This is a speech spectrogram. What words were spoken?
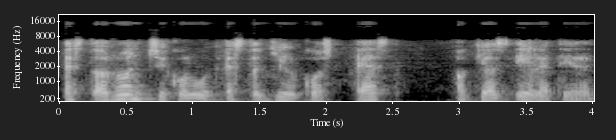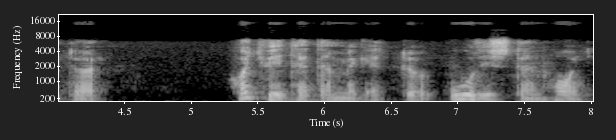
Ezt a roncsikolót, ezt a gyilkost, ezt, aki az életére tör. Hogy védhetem meg ettől? Úristen, hogy?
